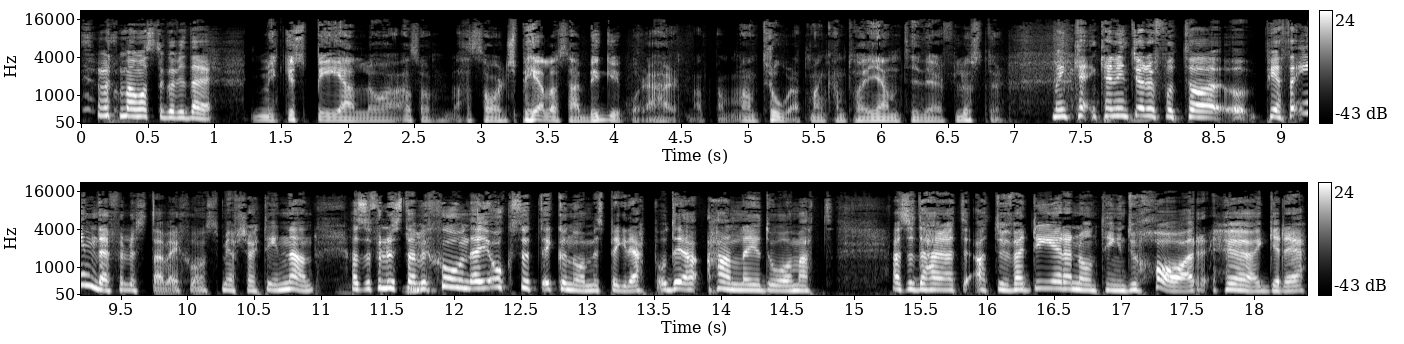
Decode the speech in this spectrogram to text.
man måste gå vidare. mycket spel och alltså, hasardspel och så här bygger ju på det här. Att man, man tror att man kan ta igen tidigare förluster. Men kan, kan inte jag då få ta och peta in där förlustaversion som jag försökte innan? Alltså förlustaversion är ju också ett ekonomiskt begrepp och det handlar ju då om att, alltså det här att, att du värderar någonting du har högre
